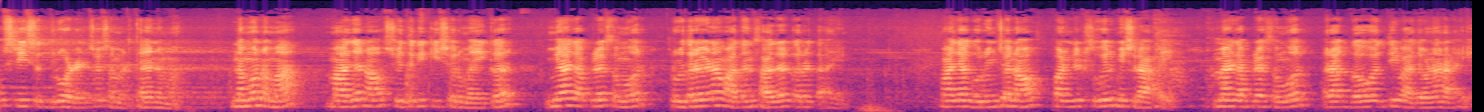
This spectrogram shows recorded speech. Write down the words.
ओम श्री सद्गुरू अडांच्या समर्थाय नमा. नमो नमा. माझं नाव श्वेतकी किशोर मयेकर. मी आज आपल्यासमोर रुद्रवीणा वादन सादर करत आहे. माझ्या गुरूंचे नाव पंडित सुवीर मिश्रा आहे. मी आज आपल्यासमोर राग गवती वाजवणार आहे.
